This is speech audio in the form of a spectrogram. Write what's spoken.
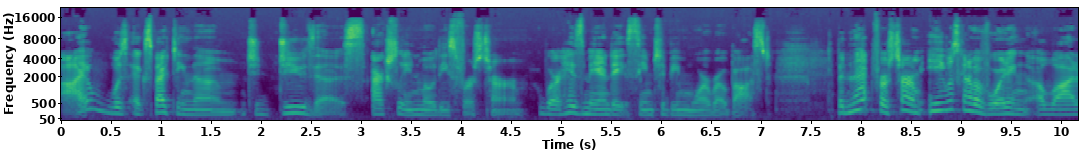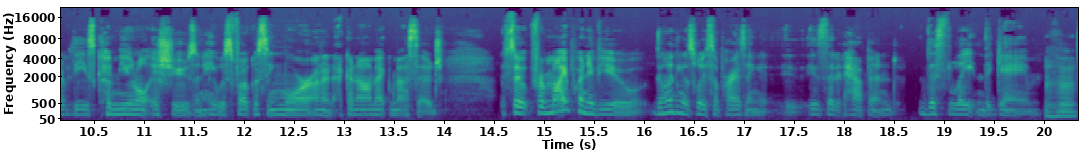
I was expecting them to do this actually in Modi's first term, where his mandate seemed to be more robust. But in that first term, he was kind of avoiding a lot of these communal issues and he was focusing more on an economic message. So, from my point of view, the only thing that's really surprising is that it happened this late in the game. Mm-hmm. And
